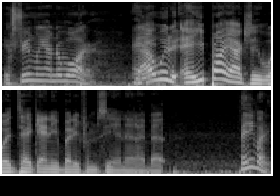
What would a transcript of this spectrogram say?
extremely underwater. And that would eh, he probably actually would take anybody from CNN. I bet. Anybody.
